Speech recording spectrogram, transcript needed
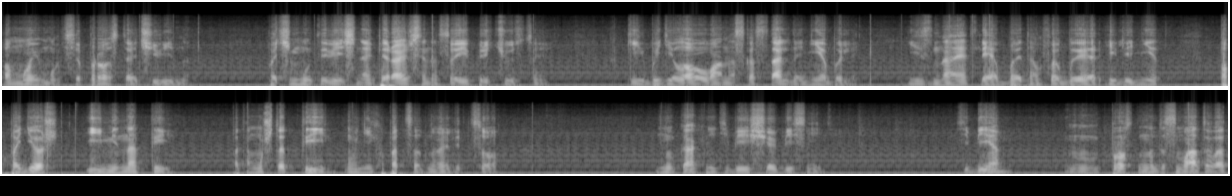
По-моему, все просто очевидно. Почему ты вечно опираешься на свои предчувствия? Какие бы дела у Вана Скастальда не были, и знает ли об этом ФБР или нет, попадешь именно ты потому что ты у них подсадное лицо. Ну как мне тебе еще объяснить? Тебе просто надо сматывать.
